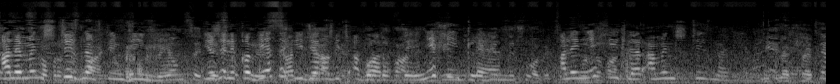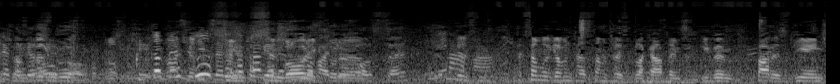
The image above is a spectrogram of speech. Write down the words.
Ale mężczyzna w tym winien. Jeżeli kobieta idzie robić aborcję, nie Hitler, ale nie Hitler, a mężczyzna winien. To bez gustu, naprawdę bez symboli, gustu. które... Tak samo jak ja bym teraz tutaj z plakatem i bym parę zdjęć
